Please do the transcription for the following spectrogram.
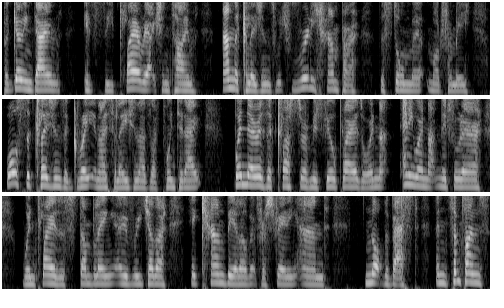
but going down, it's the player reaction time and the collisions which really hamper the Storm mod for me. Whilst the collisions are great in isolation, as I've pointed out, when there is a cluster of midfield players or in that, anywhere in that midfield area when players are stumbling over each other, it can be a little bit frustrating and not the best. And sometimes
